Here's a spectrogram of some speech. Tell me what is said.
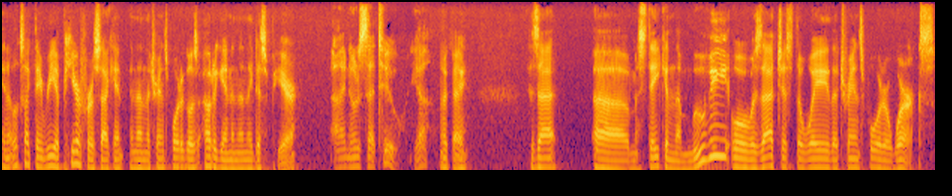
and it looks like they reappear for a second and then the transporter goes out again and then they disappear. I noticed that too. Yeah. Okay. Is that a mistake in the movie, or was that just the way the transporter works?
